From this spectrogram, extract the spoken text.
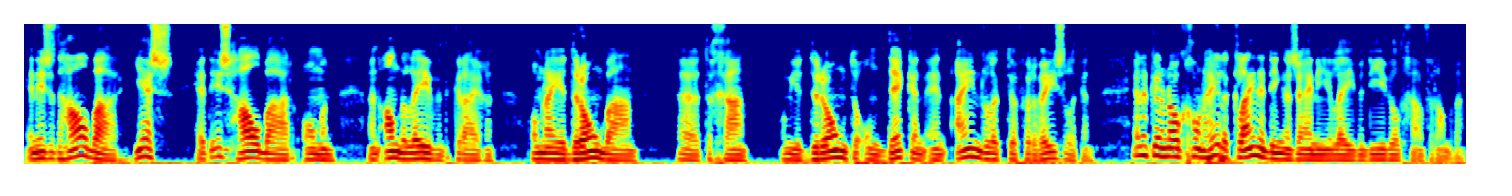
En is het haalbaar? Yes, het is haalbaar om een, een ander leven te krijgen. Om naar je droombaan uh, te gaan. Om je droom te ontdekken en eindelijk te verwezenlijken. En het kunnen ook gewoon hele kleine dingen zijn in je leven die je wilt gaan veranderen.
